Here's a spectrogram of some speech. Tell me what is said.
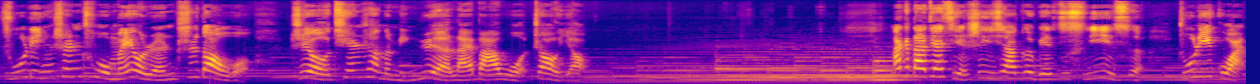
竹林深处，没有人知道我。只有天上的明月来把我照耀。来给大家解释一下个别字词意思。竹里馆，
